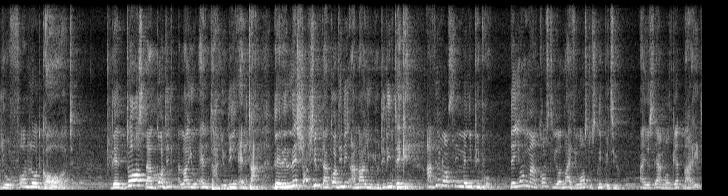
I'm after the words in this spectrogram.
You followed God. The doors that God didn't allow you enter, you didn't enter. The relationship that God didn't allow you, you didn't take it. Have you not seen many people? The young man comes to your life, he wants to sleep with you. And you say, I must get married.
